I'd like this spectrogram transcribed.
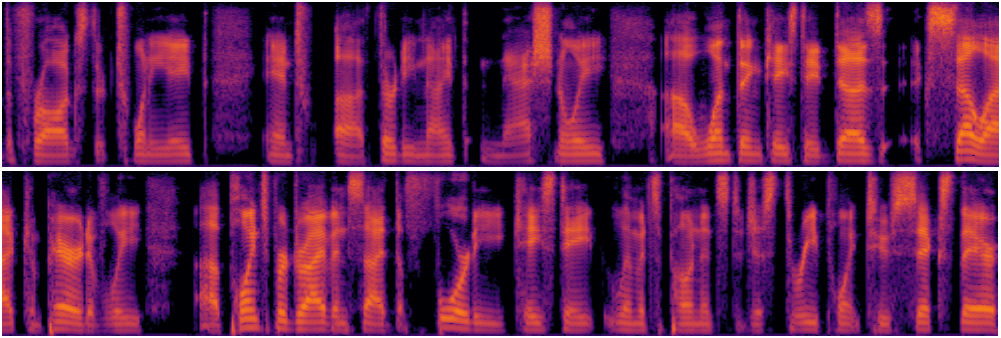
the Frogs. They're 28th and uh, 39th nationally. Uh, one thing K State does excel at comparatively uh, points per drive inside the 40. K State limits opponents to just 3.26 there.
